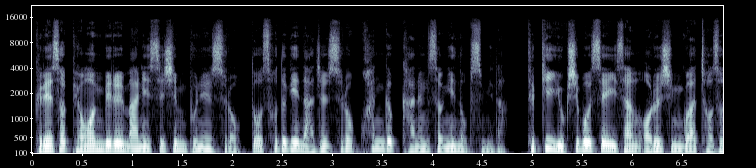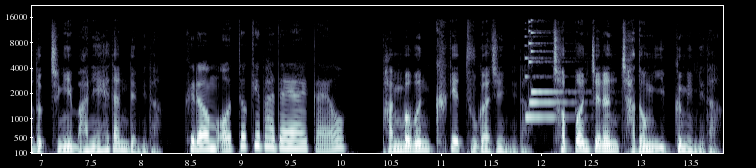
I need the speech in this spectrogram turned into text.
그래서 병원비를 많이 쓰신 분일수록 또 소득이 낮을수록 환급 가능성이 높습니다. 특히 65세 이상 어르신과 저소득층이 많이 해당됩니다. 그럼 어떻게 받아야 할까요? 방법은 크게 두 가지입니다. 첫 번째는 자동 입금입니다.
